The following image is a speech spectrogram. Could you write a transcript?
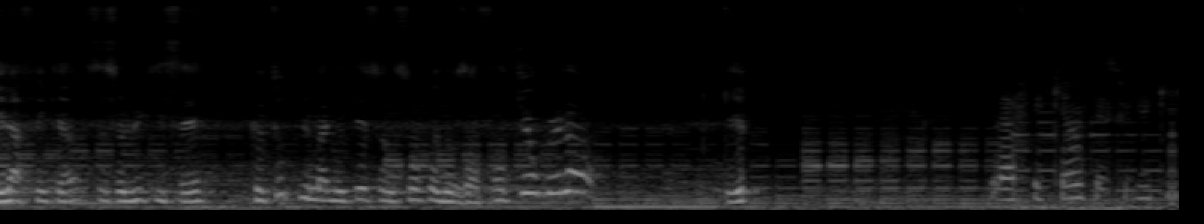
Et l'Africain, c'est celui qui sait que toute l'humanité, ce ne sont que nos enfants turbulents. L'Africain, c'est celui qui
